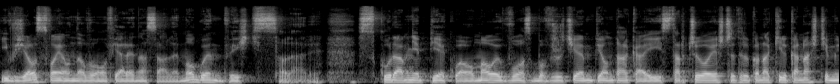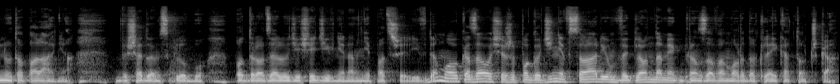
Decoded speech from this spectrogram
i wziął swoją nową ofiarę na salę. Mogłem wyjść z solary. Skóra mnie piekła o mały włos, bo wrzuciłem piątaka i starczyło jeszcze tylko na kilkanaście minut opalania. Wyszedłem z klubu. Po drodze ludzie się dziwnie na mnie patrzyli. W domu okazało się, że po godzinie w solarium wyglądam jak brązowa mordoklejka Toczka.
